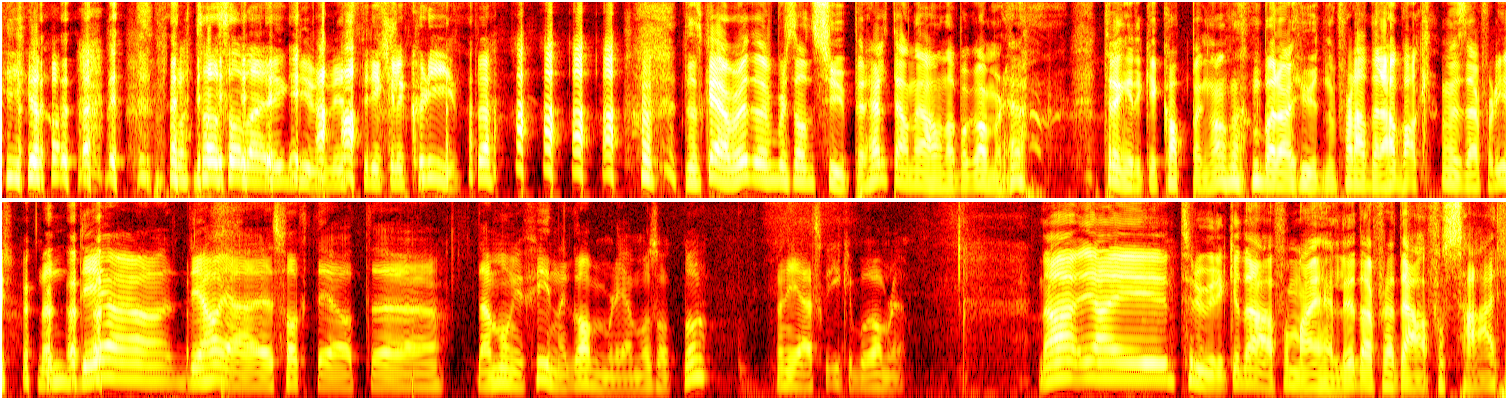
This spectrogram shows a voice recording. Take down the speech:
Ja. Må ta sånn der gummistrikk eller klype. Det skal jeg bli. Det blir sånn superhelt jeg, når jeg havner på gamlehjem. Trenger ikke kappe engang. Bare huden fladrer her bak mens jeg flyr. Men det, det har jeg sagt, det at uh, det er mange fine gamlehjem og sånt nå. Men jeg skal ikke på gamlehjem. Nei, jeg tror ikke det er for meg heller. Det er fordi at jeg er for sær.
